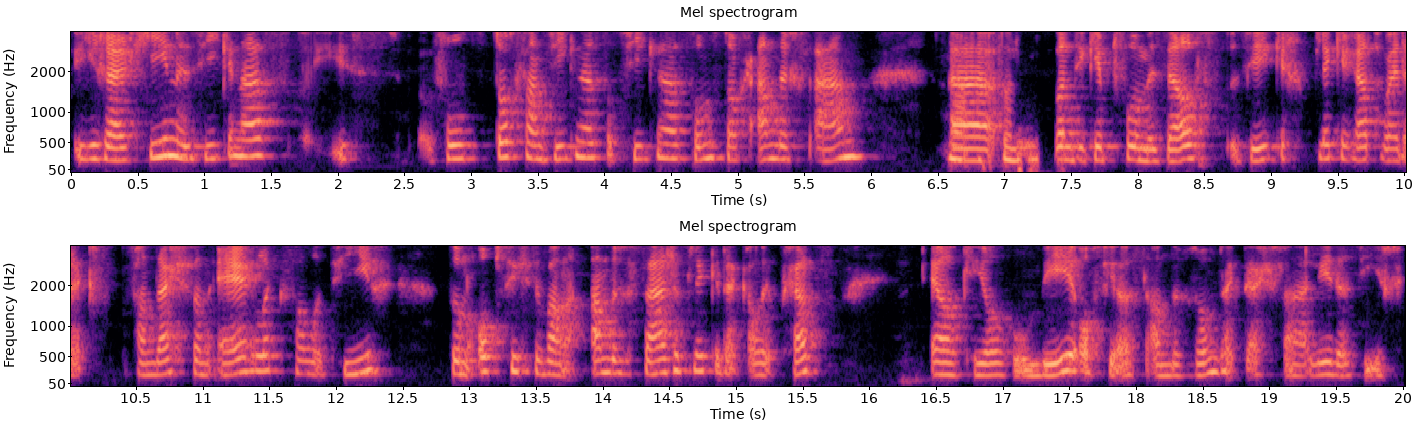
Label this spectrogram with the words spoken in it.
hiërarchie in een ziekenhuis is, voelt toch van ziekenhuis tot ziekenhuis soms nog anders aan. Ja, uh, absoluut. Want ik heb voor mezelf zeker plekken gehad waar ik van dacht van eigenlijk valt het hier ten opzichte van andere stageplekken dat ik al heb gehad, eigenlijk heel goed mee. Of juist andersom, dat ik dacht van allee, dat is hier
